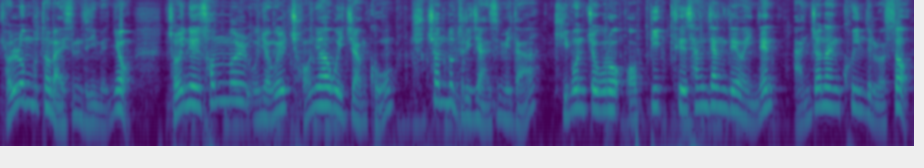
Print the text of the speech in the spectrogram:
결론부터 말씀드리면요. 저희는 선물 운영을 전혀 하고 있지 않고 추천도 드리지 않습니다. 기본적으로 업비트 상장되어 있는 안전한 코인들로서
